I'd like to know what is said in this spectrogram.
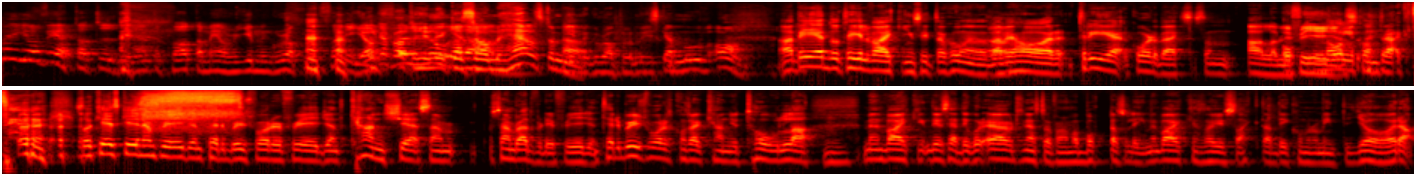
men jag vet att du vill inte prata mer om Jimmy Garoppolo. för Jag kan prata hur mycket som helst om Jimmy Garoppolo, men vi ska move on. Ja, det är då till Vikings-situationen då, där vi har tre quarterbacks som Alla blir och free noll kontrakt. så Case Keenum free agent, Teddy Bridgewater free agent, kanske Sam, Sam Bradford är free agent. Teddy Bridgewaters kontrakt kan ju tolla, Mm. men Viking, det vill säga att det går över till nästa år för han var borta så länge. Men Vikings har ju sagt att det kommer de inte göra.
